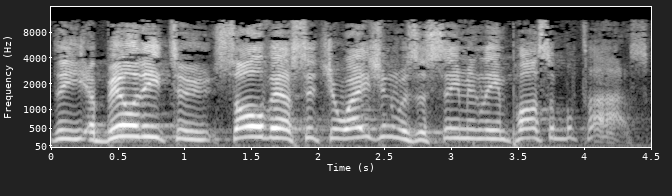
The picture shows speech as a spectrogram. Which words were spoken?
The ability to solve our situation was a seemingly impossible task.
